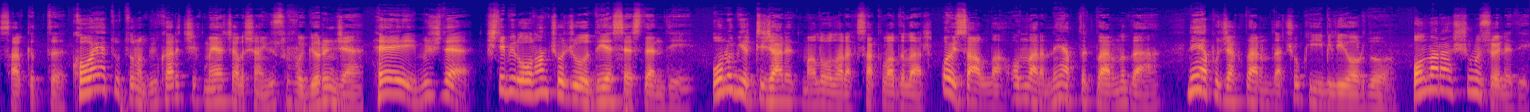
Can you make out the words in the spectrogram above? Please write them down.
sarkıttı. Kovaya tutunup yukarı çıkmaya çalışan Yusuf'u görünce "Hey müjde! İşte bir oğlan çocuğu." diye seslendi. Onu bir ticaret malı olarak sakladılar. Oysa Allah onların ne yaptıklarını da ne yapacaklarını da çok iyi biliyordu. Onlara şunu söyledi.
